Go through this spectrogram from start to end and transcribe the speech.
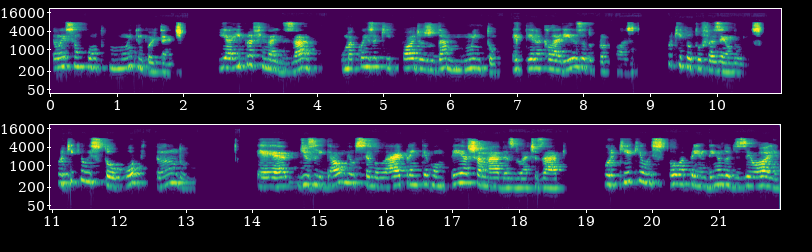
Então, esse é um ponto muito importante. E aí, para finalizar, uma coisa que pode ajudar muito é ter a clareza do propósito. Por que, que eu estou fazendo isso? Por que, que eu estou optando é, desligar o meu celular para interromper as chamadas do WhatsApp? Por que, que eu estou aprendendo a dizer, olha,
